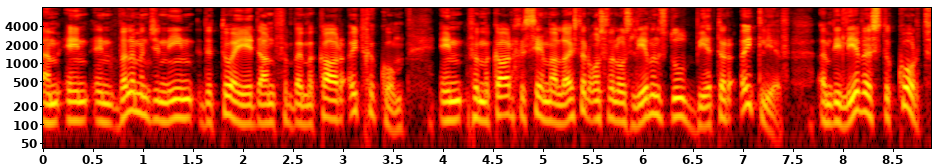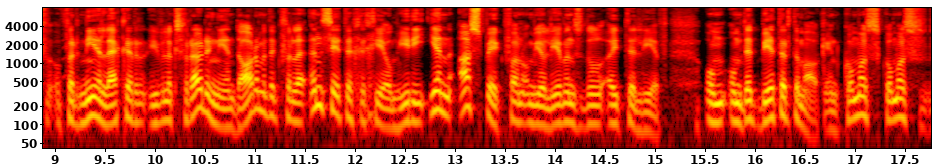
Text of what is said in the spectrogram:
Um en en Willem en Janine de Toey het dan by mekaar uitgekom en vir mekaar gesê maar luister ons wil ons lewensdoel beter uitleef. Um die lewe is te kort vir nie 'n lekker huweliksverhouding nie en daarom het ek vir hulle insette gegee om hierdie een aspek van om jou lewensdoel uit te leef om om dit beter te maak. En kom ons kom ons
